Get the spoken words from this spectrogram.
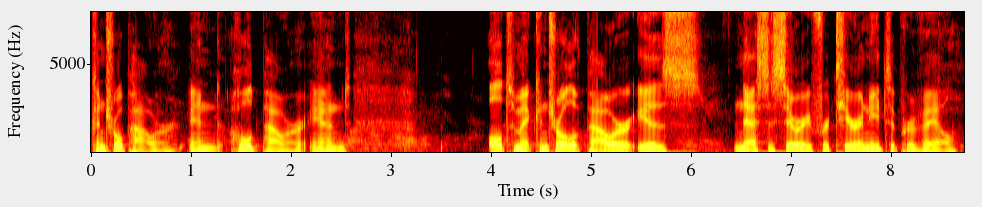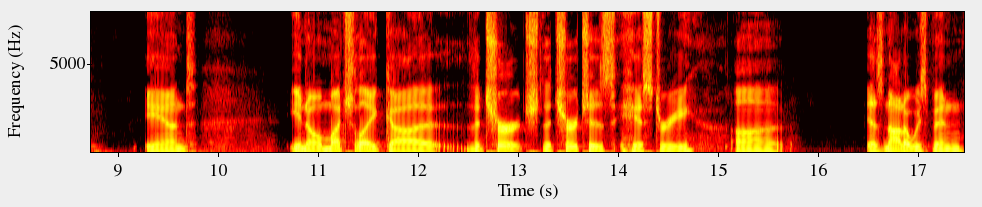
control power and hold power, and ultimate control of power is necessary for tyranny to prevail, and you know, much like uh, the church, the church's history uh, has not always been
